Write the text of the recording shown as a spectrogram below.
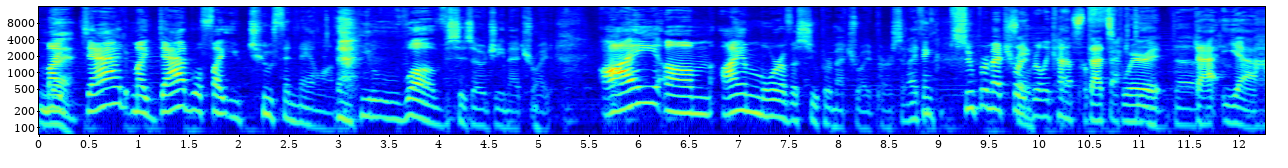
my meh. dad my dad will fight you tooth and nail on that. he loves his OG Metroid. I um I am more of a Super Metroid person. I think Super Metroid Same. really kind of That's where it the, that yeah.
